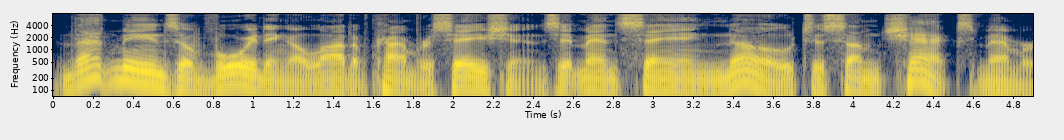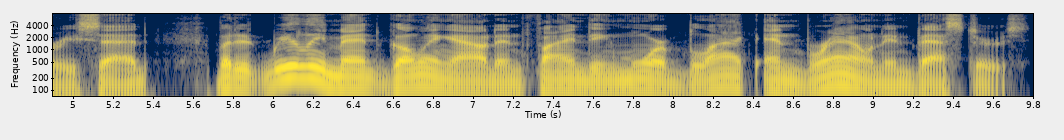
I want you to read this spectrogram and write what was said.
That means avoiding a lot of conversations. It meant saying no to some checks, Memory said, but it really meant going out and finding more black and brown investors.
